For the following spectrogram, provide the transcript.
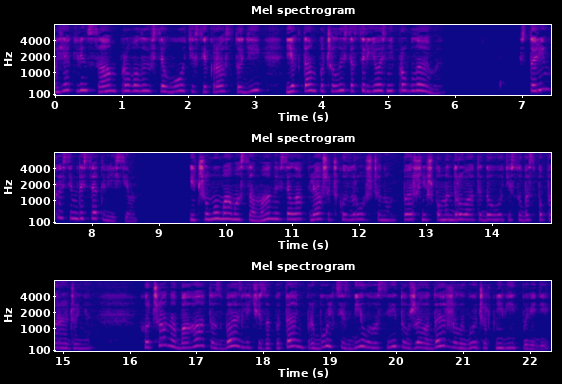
А як він сам провалився в Отіс якраз тоді, як там почалися серйозні проблеми? Сторінка 78. І чому мама сама не взяла пляшечку з розчином, перш ніж помандрувати до Отісу без попередження? Хоча набагато з безлічі запитань прибульці з білого світу вже одержали вичерпні відповіді,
